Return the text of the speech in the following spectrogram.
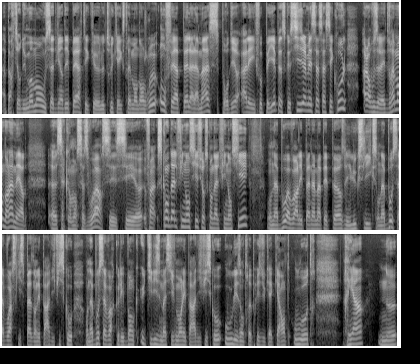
À partir du moment où ça devient des pertes et que le truc est extrêmement dangereux, on fait appel à la masse pour dire allez, il faut payer parce que si jamais ça, ça s'écroule, alors vous allez être vraiment dans la merde. Euh, ça commence à se voir. C'est, euh, scandale financier sur scandale financier. On a beau avoir les Panama Papers, les LuxLeaks, on a beau savoir ce qui se passe dans les paradis fiscaux, on a beau savoir que les banques utilisent massivement les paradis fiscaux ou les entreprises du CAC 40 ou autres, rien ne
